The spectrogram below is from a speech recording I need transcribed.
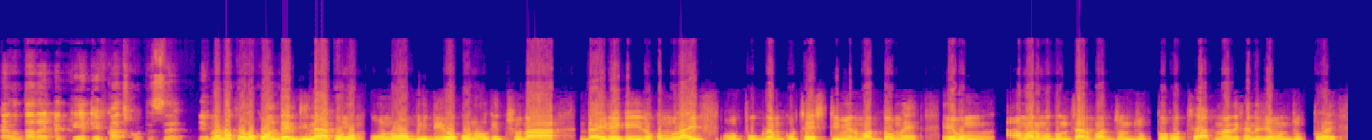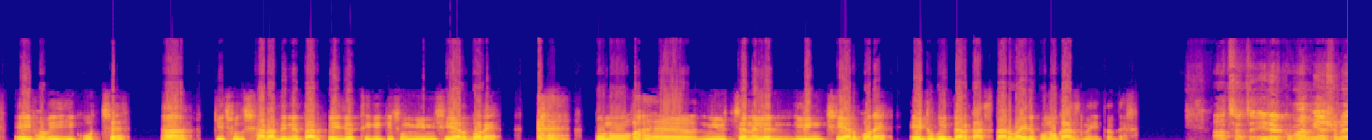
কারণ তারা একটা ক্রিয়েটিভ কাজ করতেছে। না না কোনো কন্টেন্টই না কোনো কোনো ভিডিও কোনো কিছু না। ডাইরেক্ট এইরকম লাইভ প্রোগ্রাম করছে স্টিমের মাধ্যমে এবং আমার মতন চার পাঁচজন যুক্ত হচ্ছে। আপনার এখানে যেমন যুক্ত হয় এইভাবেই ই করছে। হ্যাঁ কিছু সারাদিনে তার পেজের থেকে কিছু মিম শেয়ার করে কোনো নিউজ চ্যানেলের লিঙ্ক শেয়ার করে এটুকুই তার কাজ। তার বাইরে কোনো কাজ নেই তাদের। আচ্ছা আচ্ছা এরকম আমি আসলে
